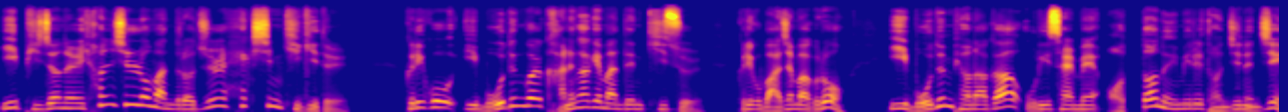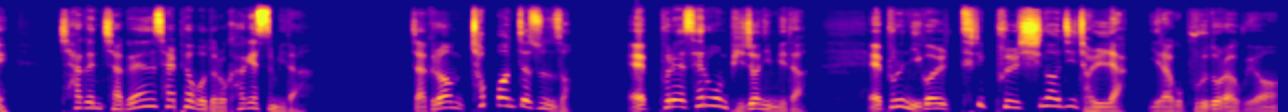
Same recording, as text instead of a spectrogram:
이 비전을 현실로 만들어줄 핵심 기기들, 그리고 이 모든 걸 가능하게 만든 기술, 그리고 마지막으로 이 모든 변화가 우리 삶에 어떤 의미를 던지는지 차근차근 살펴보도록 하겠습니다. 자, 그럼 첫 번째 순서. 애플의 새로운 비전입니다. 애플은 이걸 트리플 시너지 전략이라고 부르더라고요.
